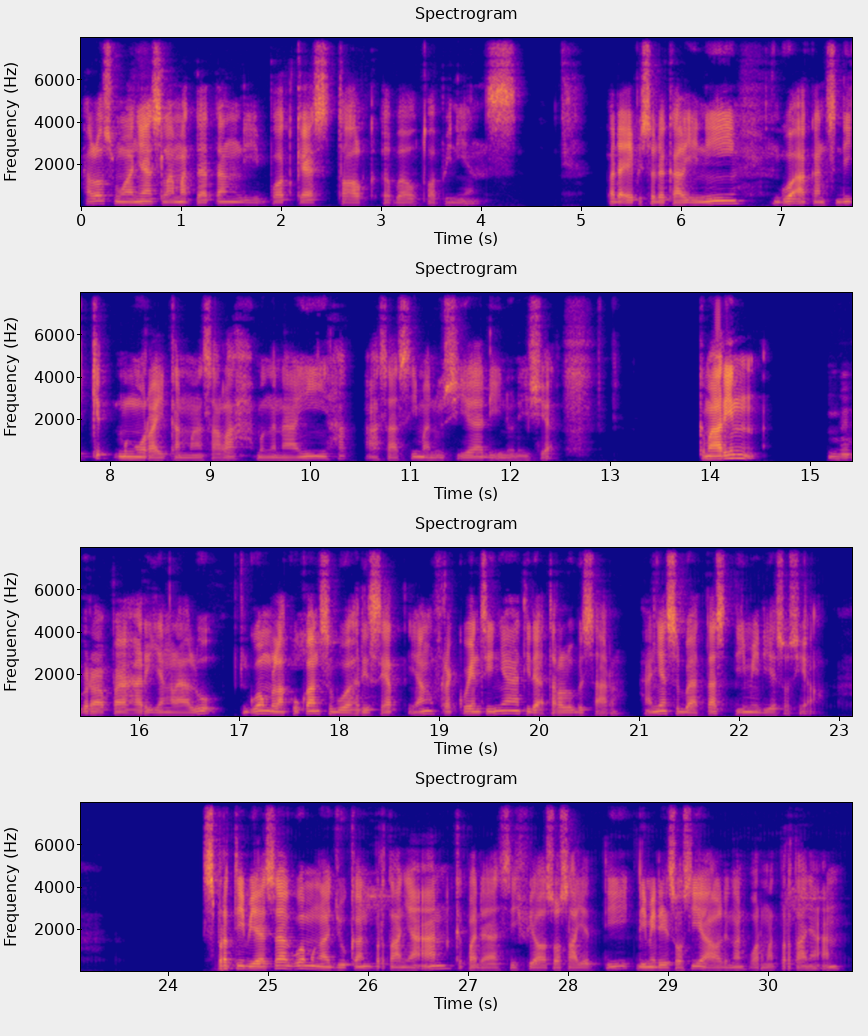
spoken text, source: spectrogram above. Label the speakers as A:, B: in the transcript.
A: Halo semuanya, selamat datang di podcast Talk About Opinions. Pada episode kali ini, gue akan sedikit menguraikan masalah mengenai hak asasi manusia di Indonesia. Kemarin, beberapa hari yang lalu, gue melakukan sebuah riset yang frekuensinya tidak terlalu besar, hanya sebatas di media sosial. Seperti biasa, gue mengajukan pertanyaan kepada civil society di media sosial dengan format pertanyaan.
